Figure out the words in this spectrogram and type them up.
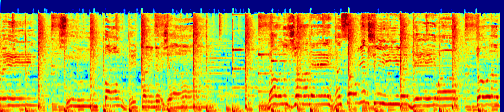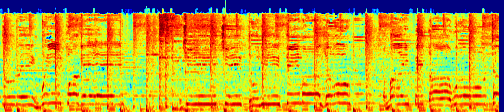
တွေစူပေါင်းနေတိုင်းနဲ့ရာနောက်လို့ကြော်နေဟန်ဆောင်ရင်ရှိတဲ့မြေမှာတော်လာသူတွေဝေးပေါ်ခဲ့အချီချီကိုကြီးတေးမလို့သမိုင်းပေးတော်ဝတ်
